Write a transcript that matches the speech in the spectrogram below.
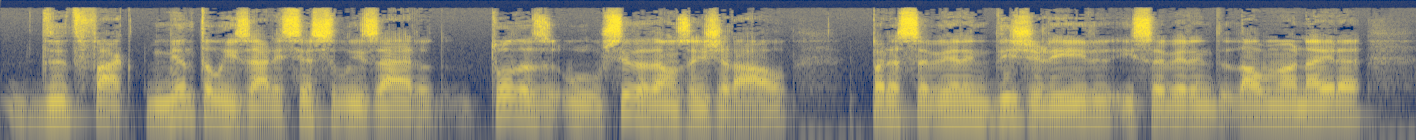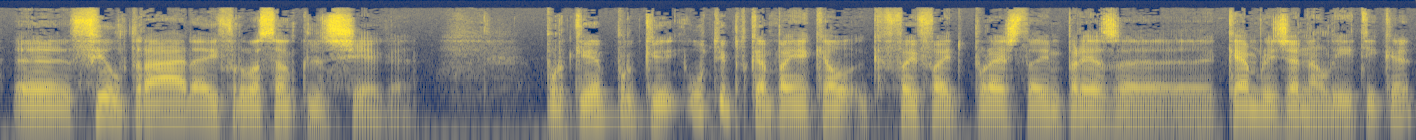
de, de facto, mentalizar e sensibilizar todos os cidadãos em geral para saberem digerir e saberem, de alguma maneira, uh, filtrar a informação que lhes chega. Porquê? Porque o tipo de campanha que, foi feito por esta empresa uh, Cambridge Analytica,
